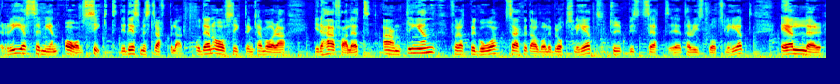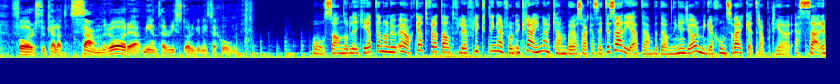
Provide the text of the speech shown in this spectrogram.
reser med en avsikt. Det är det som är straffbelagt och den avsikten kan vara i det här fallet antingen för att begå särskilt allvarlig brottslighet, typiskt sett eh, terroristbrottslighet, eller för så kallat samröre med en terroristorganisation. Och sannolikheten har nu ökat för att allt fler flyktingar från Ukraina kan börja söka sig till Sverige. Den bedömningen gör Migrationsverket, rapporterar SR.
